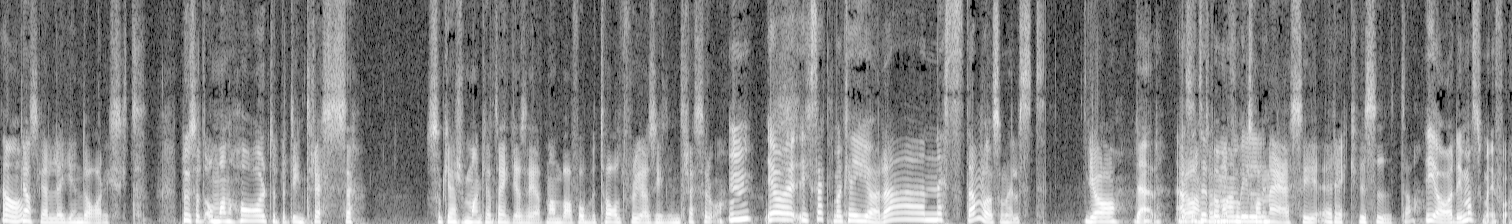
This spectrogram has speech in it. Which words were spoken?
Ja. Ganska legendariskt. Plus att om man har typ ett intresse så kanske man kan tänka sig att man bara får betalt för att göra sitt intresse då. Mm, ja, exakt. Man kan ju göra nästan vad som helst Ja, där. jag Alltså antar typ om man, man får vill... ta med sig rekvisita. Ja, det måste man ju få.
